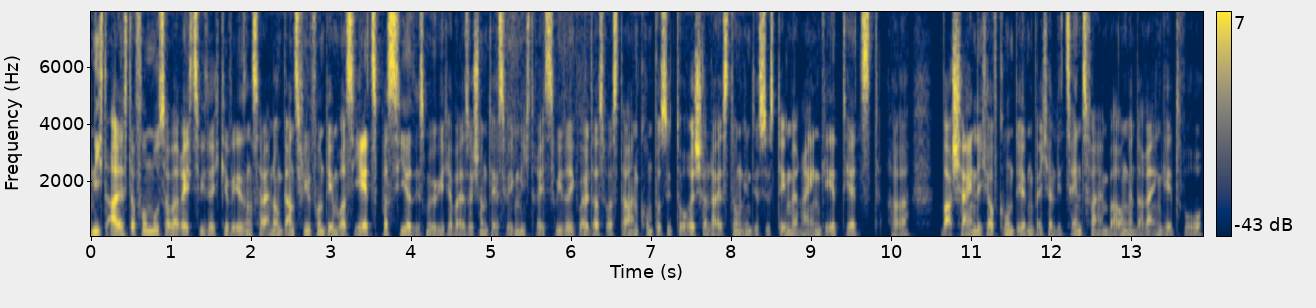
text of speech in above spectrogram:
Nicht alles davon muss aber rechtswidrig gewesen sein. Und ganz viel von dem, was jetzt passiert, ist möglicherweise schon deswegen nicht rechtswidrig, weil das, was da an kompositorischer Leistung in die Systeme reingeht jetzt, äh, wahrscheinlich aufgrund irgendwelcher Lizenzvereinbarungen da reingeht, wo,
